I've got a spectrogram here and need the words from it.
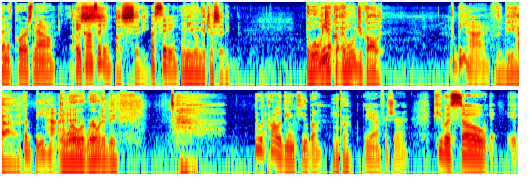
then of course now Akon City, A city. a city, when are you gonna get your city? And what would You you call? And what would you call it? the Beehive, The Beehive. the Beehive. And where, where where would it be? it would probably be in Cuba. Okay. Yeah, for sure. Cuba is so it, it,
